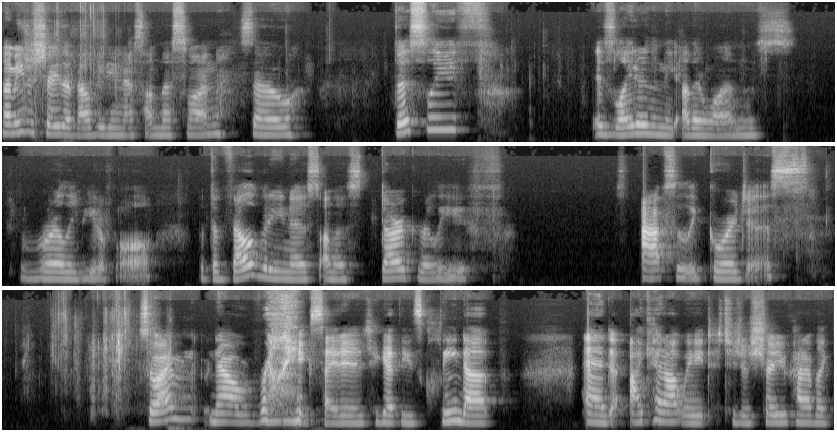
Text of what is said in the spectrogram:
Let me just show you the velvetiness on this one. So this leaf is lighter than the other ones. Really beautiful. But the velvetiness on this dark relief is absolutely gorgeous. So I'm now really excited to get these cleaned up and I cannot wait to just show you kind of like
